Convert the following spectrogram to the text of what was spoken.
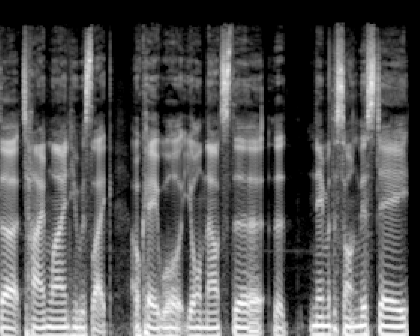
the timeline. He was like, "Okay, well, you'll announce the the name of the song this day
